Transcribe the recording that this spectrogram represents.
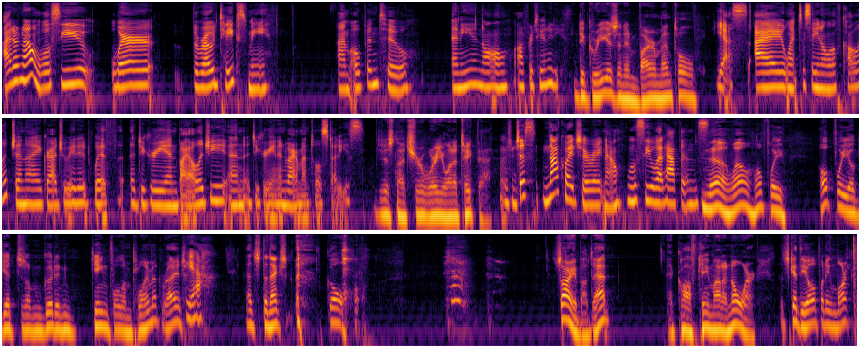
I don't know. We'll see where the road takes me. I'm open to any and all opportunities. Degree is an environmental. Yes, I went to St. Olaf College and I graduated with a degree in biology and a degree in environmental studies. You're just not sure where you want to take that. I'm just not quite sure right now. We'll see what happens. Yeah, well, hopefully, hopefully you'll get some good and gainful employment, right? Yeah. That's the next goal. Sorry about that. That cough came out of nowhere. Let's get the opening market.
